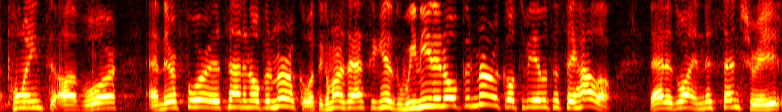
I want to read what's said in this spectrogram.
point of war, and therefore it's not an open miracle. What the Gemara is asking is, we need an open miracle to be able to say Hallel. That is why in this century,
